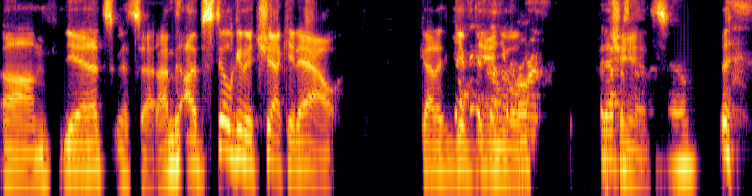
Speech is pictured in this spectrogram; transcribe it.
Um, yeah, that's that's that. I'm I'm still gonna check it out. Gotta give I think it's definitely Daniel worth an a chance.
